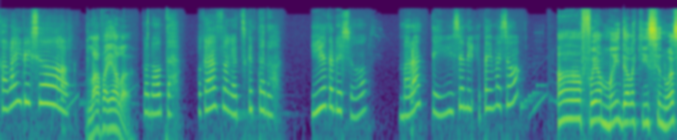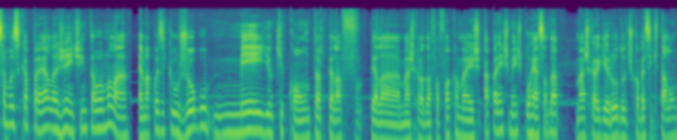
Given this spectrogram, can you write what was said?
可愛いでしょう。ラファエラ。この歌、お母さんが作ったの。言えたでしょマラって一緒に歌いましょう。Ah, foi a mãe dela que ensinou essa música pra ela, gente. Então vamos lá. É uma coisa que o jogo meio que conta pela, pela máscara da fofoca, mas aparentemente por reação da máscara Gerudo, descobre-se que Talon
